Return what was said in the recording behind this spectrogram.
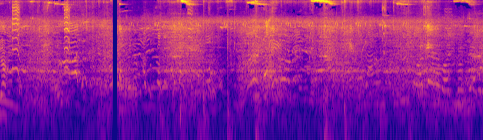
जा बस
